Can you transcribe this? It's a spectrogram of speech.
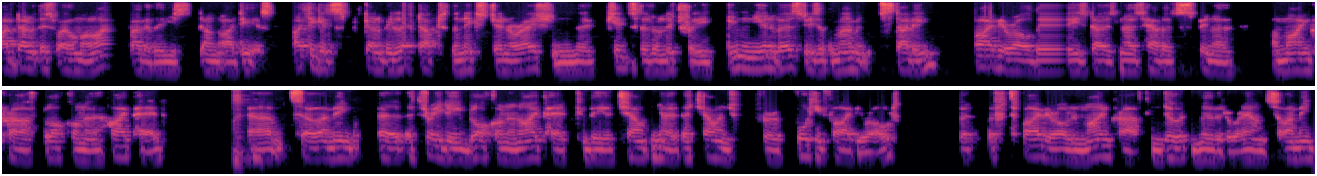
I've done it this way all my life, bugger these young ideas. I think it's going to be left up to the next generation, the kids that are literally in universities at the moment studying. Five year old these days knows how to spin a, a Minecraft block on an iPad. Um, so, I mean, a, a, 3D block on an iPad can be a, challenge, you know, a challenge for a 45 year old, but a five year old in Minecraft can do it and move it around. So, I mean,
